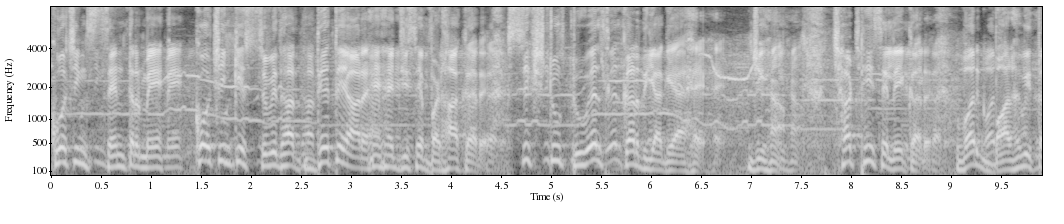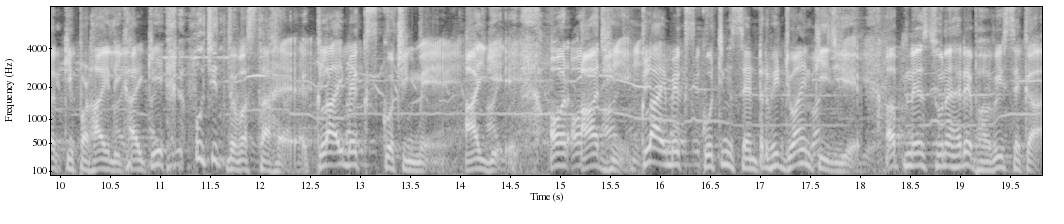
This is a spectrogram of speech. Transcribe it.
कोचिंग सेंटर में कोचिंग की सुविधा देते आ रहे हैं जिसे बढ़ाकर सिक्स टू ट्वेल्थ कर दिया गया है। जी हाँ छठी से लेकर वर्ग बारहवीं तक की पढ़ाई लिखाई की उचित व्यवस्था है। क्लाइमेक्स कोचिंग में आइए और आज ही क्लाइमेक्स कोचिंग सेंटर भी ज्वाइन कीजिए। अपने सुनहरे भविष्य का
